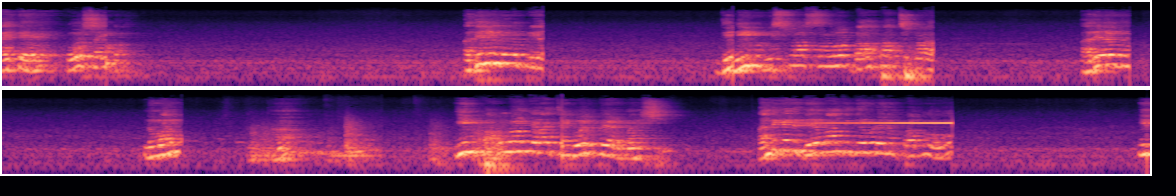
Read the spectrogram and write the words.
అయితే కోర్స్ అయి అదేవిధంగా ప్రియ నీవు విశ్వాసంలో బలపరచబడాలి. అదేవిధంగా నువ్వు ఈ పరలోక రాజ్యం కోల్పోయాడు మనిషి. అందుకని దేవాది దేవుడైన ప్రభు ఈ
